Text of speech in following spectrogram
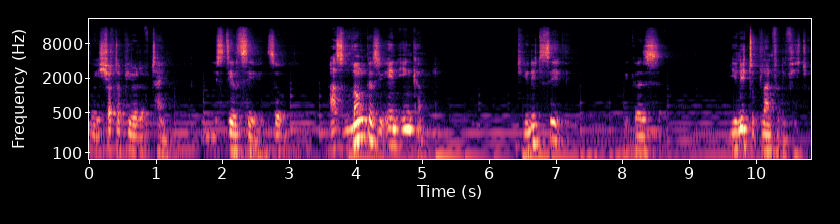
for a shorter period of time. You're still saving. So as long as you earn income, you need to save because you need to plan for the future.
